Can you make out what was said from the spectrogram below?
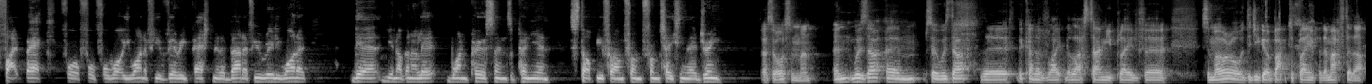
fight back for, for, for what you want. If you're very passionate about it, if you really want it, there you're not going to let one person's opinion stop you from from from chasing that dream. That's awesome, man. And was that um, so? Was that the the kind of like the last time you played for Samoa, or did you go back to playing for them after that?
